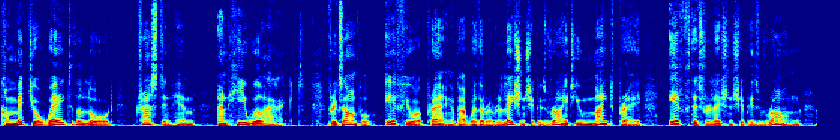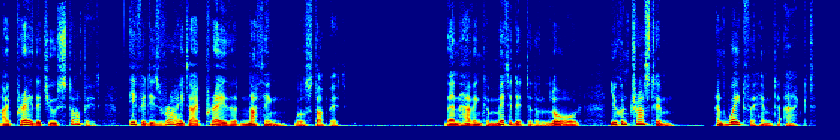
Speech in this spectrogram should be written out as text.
Commit your way to the Lord, trust in Him, and He will act. For example, if you are praying about whether a relationship is right, you might pray, If this relationship is wrong, I pray that you stop it. If it is right, I pray that nothing will stop it. Then, having committed it to the Lord, you can trust Him and wait for Him to act.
